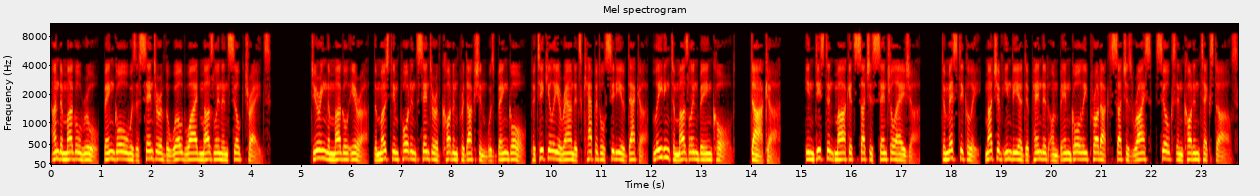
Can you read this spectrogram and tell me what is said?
Under Mughal rule, Bengal was a centre of the worldwide muslin and silk trades. During the Mughal era, the most important centre of cotton production was Bengal, particularly around its capital city of Dhaka, leading to muslin being called Dhaka in distant markets such as Central Asia. Domestically, much of India depended on Bengali products such as rice, silks and cotton textiles.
